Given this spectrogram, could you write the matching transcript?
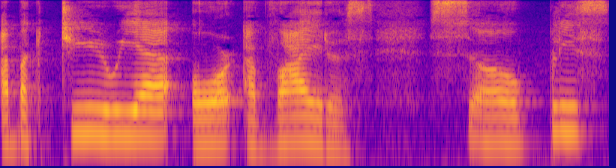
a bacteria or a virus. So please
